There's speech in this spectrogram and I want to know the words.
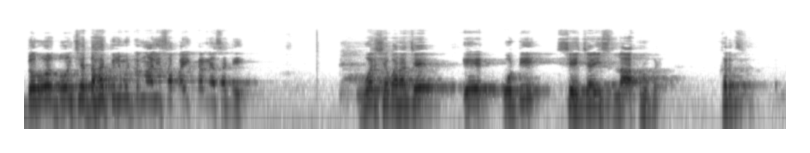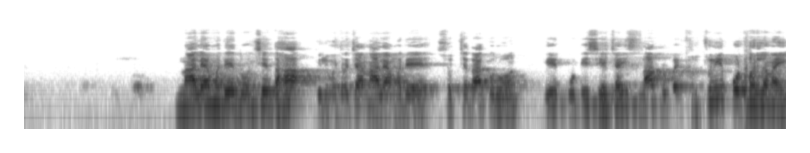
दररोज दोनशे दहा किलोमीटर नाली सफाई करण्यासाठी वर्षभराचे एक कोटी शेहेचाळीस लाख रुपये. खर्च. नाल्यामध्ये दोनशे दहा किलोमीटरच्या नाल्यामध्ये स्वच्छता करून एक कोटी सेहेचाळीस लाख रुपये खर्चूनही पोट भरलं नाही.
